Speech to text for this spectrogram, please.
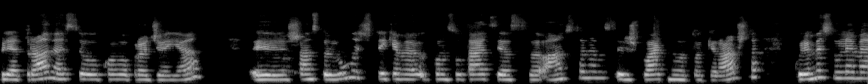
plėtra, mes jau kovo pradžioje iš antstolių rūmų suteikėme konsultacijas antstoliams ir išplatinome tokį raštą, kuriame siūlėme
